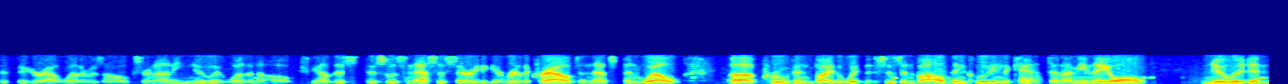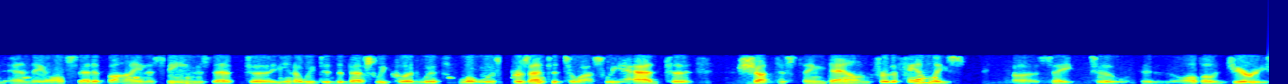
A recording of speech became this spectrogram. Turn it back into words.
to figure out whether it was a hoax or not. He knew it wasn't a hoax. You know, this this was necessary to get rid of the crowds, and that's been well uh, proven by the witnesses involved, including the captain. I mean, they all knew it, and and they all said it behind the scenes that uh, you know we did the best we could with what was presented to us. We had to shut this thing down for the family's uh, sake too. Although Jerry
